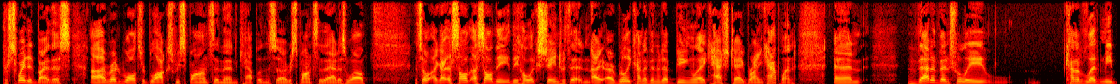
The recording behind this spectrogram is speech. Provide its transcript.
persuaded by this. Uh, I read Walter Block's response and then Caplan's uh, response to that as well. And so I, got, I saw I saw the, the whole exchange with it, and I, I really kind of ended up being like hashtag Bryan Caplan, and that eventually kind of led me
